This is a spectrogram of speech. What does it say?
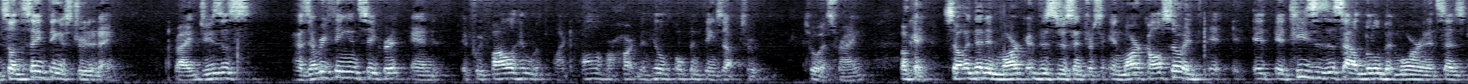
so the same thing is true today, right? Jesus has everything in secret, and if we follow him with like all of our heart, then he'll open things up to, to us, right? Okay, so and then in Mark, this is just interesting. In Mark also, it, it, it, it teases this out a little bit more, and it says,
